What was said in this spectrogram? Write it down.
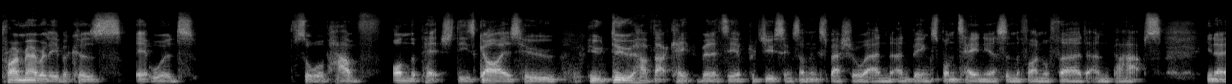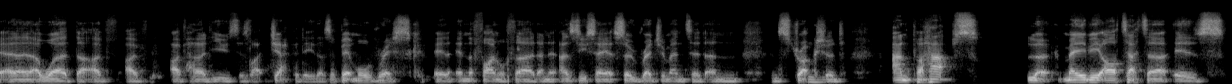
primarily because it would sort of have on the pitch these guys who who do have that capability of producing something special and and being spontaneous in the final third. And perhaps you know a, a word that I've I've I've heard used is like jeopardy. There's a bit more risk in, in the final third. And as you say it's so regimented and and structured. Mm-hmm. and perhaps look maybe Arteta is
